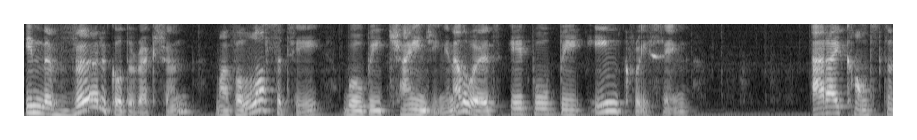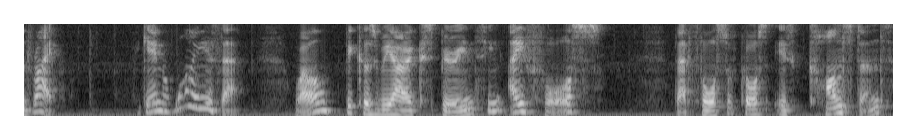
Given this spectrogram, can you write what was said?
in the vertical direction, my velocity will be changing. In other words, it will be increasing at a constant rate. Again, why is that? Well, because we are experiencing a force. That force, of course, is constant.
